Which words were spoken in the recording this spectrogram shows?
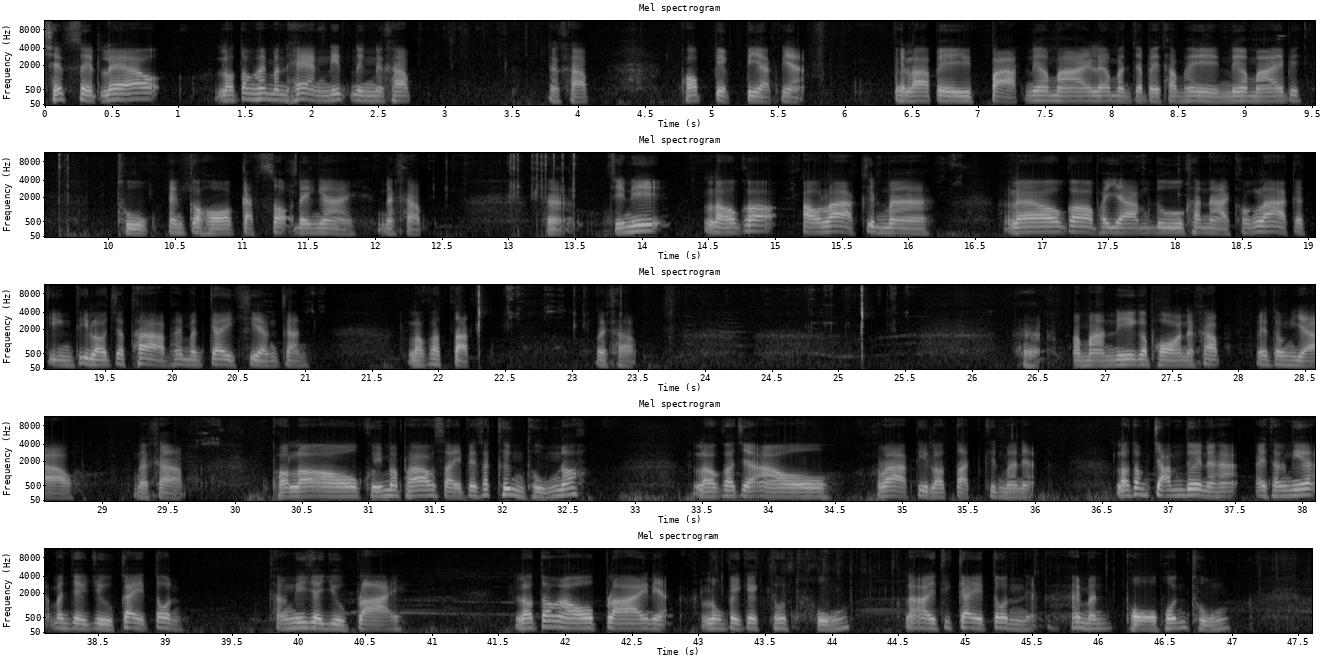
เช็ดเสร็จแล้วเราต้องให้มันแห้งนิดนึงนะครับนะครับเพราะเปียกๆเนี่ยเวลาไปปาดเนื้อไม้แล้วมันจะไปทำให้เนื้อไม้ไปถูกแอลกอฮอล์กัดเซาะได้ง่ายนะครับฮะทีนี้เราก็ เอารากขึ้นมา แล้วก็พยายามดูขนาดของรากกับกิ่งที่เราจะทาบให้มันใกล้เคียงกัน เราก็ตัดนะครับประมาณนี้ก็พอนะครับ ไม่ต้องยาวนะครับ พอเราเอาขุยมะพร้าวใส่ไปสักครึ่งถุงเนาะเราก็จะเอารากที่เราตัดขึ้นมาเนี่ย เราต้องจำด้วยนะฮะไอ้ทางเนี้ยมันจะอยู่ใกล้ต้นทางนี้จะอยู่ปลาย เราต้องเอาปลายเนี่ยลงไปใกล้ถุง แล้วไอ้ที่ใกล้ต้นเนี่ยให้มันโผล่พ้นถุง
